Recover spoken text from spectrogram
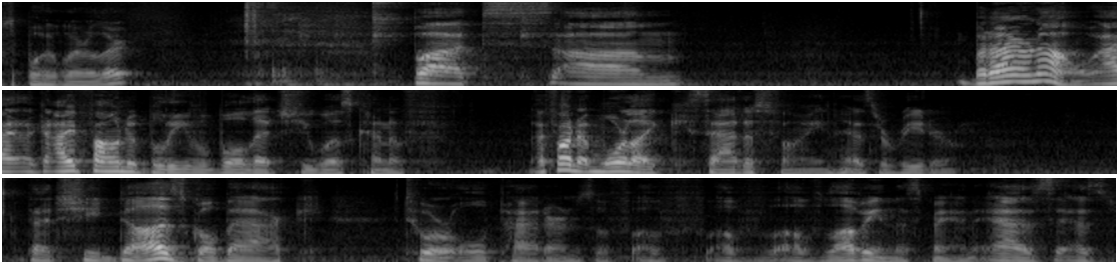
Spoiler alert. But um, but I don't know. I I found it believable that she was kind of I found it more like satisfying as a reader that she does go back to her old patterns of, of, of, of, loving this man as as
